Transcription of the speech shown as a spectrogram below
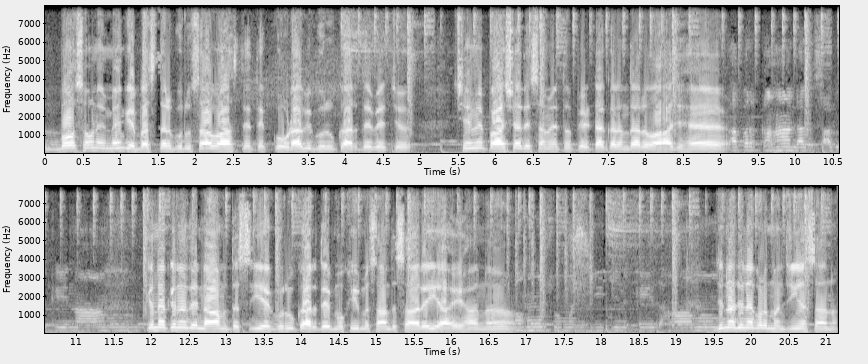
ਬਹੁਤ ਸੋਹਣੇ ਮਹਿੰਗੇ ਬਸਤਰ ਗੁਰੂ ਸਾਹਿਬ ਵਾਸਤੇ ਤੇ ਘੋੜਾ ਵੀ ਗੁਰੂ ਘਰ ਦੇ ਵਿੱਚ ਛੇਵੇਂ ਪਾਤਸ਼ਾਹ ਦੇ ਸਮੇਂ ਤੋਂ ਭੇਟਾ ਕਰਨ ਦਾ ਰਿਵਾਜ ਹੈ। ਅਪਰ ਕਹਾਂ ਲਗ ਸਭ ਕੇ ਨਾਮ? ਕਿਹਨਾਂ ਕਿਹਨਾਂ ਦੇ ਨਾਮ ਦਸੀਏ ਗੁਰੂ ਘਰ ਦੇ ਮੁਖੀ ਮਸੰਦ ਸਾਰੇ ਹੀ ਆਏ ਹਨ। ਕਹੂੰ ਸੁਮੰਜੀ ਜਿਨ ਕੇ ਧਾਮ? ਜਿਨ੍ਹਾਂ ਜਿਨ੍ਹਾਂ ਕੋਲ ਮੰਜੀਆਂ ਸਨ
